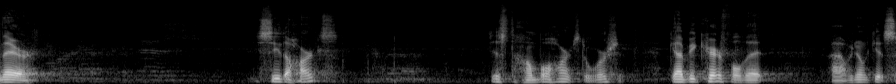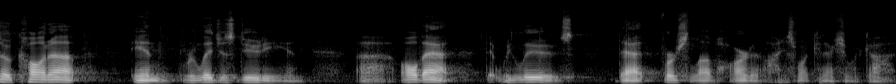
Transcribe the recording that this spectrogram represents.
there. You see the hearts? Just humble hearts to worship. Got to be careful that uh, we don't get so caught up in religious duty and uh, all that that we lose that first love heart of, I just want connection with God.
